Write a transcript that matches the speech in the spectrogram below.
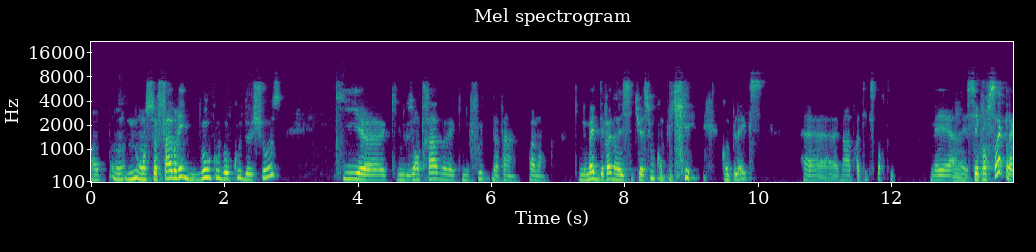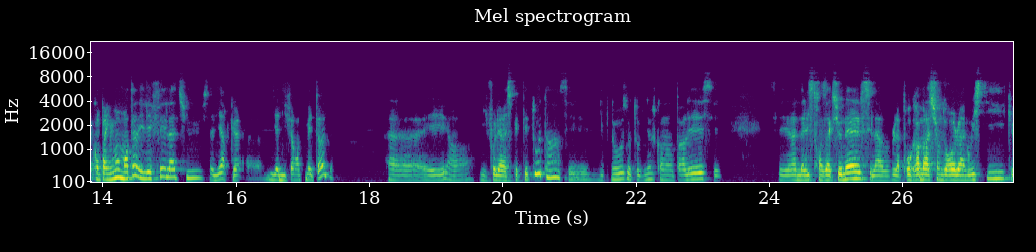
on, on, on, se fabrique beaucoup beaucoup de choses qui euh, qui nous entravent, qui nous foutent, enfin vraiment, qui nous mettent des fois dans des situations compliquées, complexes dans la pratique sportive. Mais c'est pour ça que l'accompagnement mental, il est fait là-dessus. C'est-à-dire qu'il y a différentes méthodes euh, et il faut les respecter toutes. Hein. C'est l'hypnose, l'autohypnose, comme on en parlait, c'est l'analyse transactionnelle, c'est la, la, programmation neurolinguistique.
